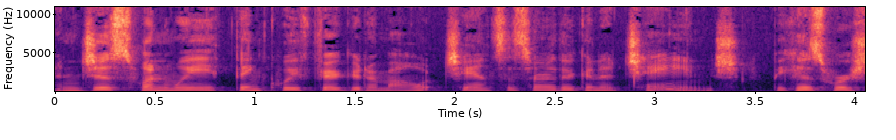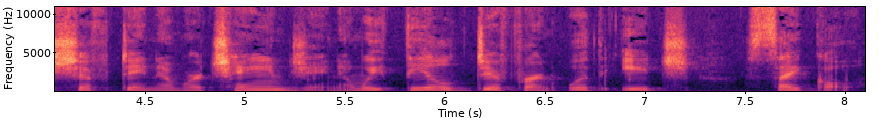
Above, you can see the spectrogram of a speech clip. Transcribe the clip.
And just when we think we figured them out, chances are they're going to change because we're shifting and we're changing and we feel different with each cycle.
